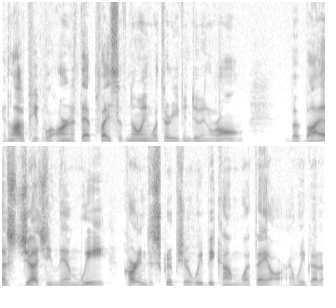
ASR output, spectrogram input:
And a lot of people aren't at that place of knowing what they're even doing wrong. But by us judging them, we, according to Scripture, we become what they are, and we've got to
